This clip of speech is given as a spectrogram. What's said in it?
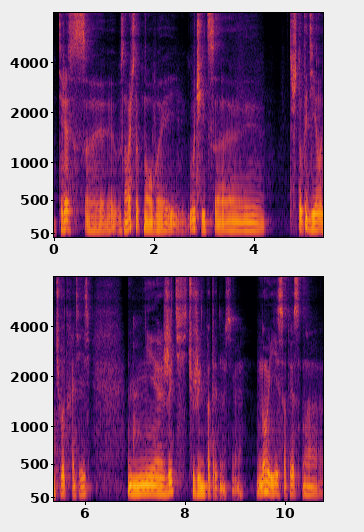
интерес э, узнавать что-то новое, учиться, э, что-то делать, чего-то хотеть, не жить чужими потребностями. Ну и, соответственно,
